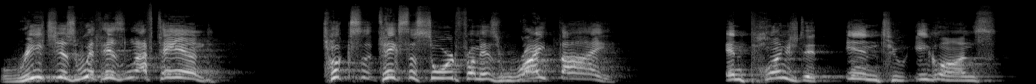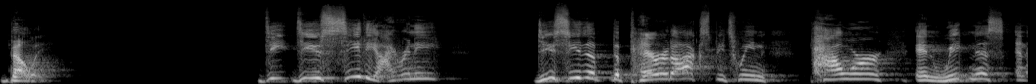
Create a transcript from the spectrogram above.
reaches with his left hand, took, takes the sword from his right thigh, and plunged it into Eglon's belly. Do, do you see the irony? Do you see the, the paradox between power and weakness, and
